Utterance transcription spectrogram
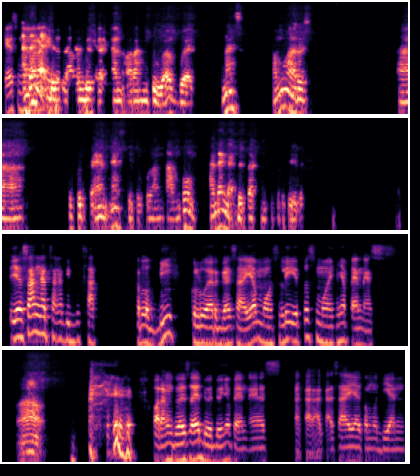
kayak semua Ada orang itu desakan orang tua buat, Nas, kamu harus uh, ikut PNS gitu, pulang kampung. Ada nggak desakan seperti itu? Iya sangat sangat didesak. Terlebih keluarga saya mostly itu semuanya PNS. Wow. Orang tua saya dua-duanya PNS, kakak-kakak saya, kemudian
